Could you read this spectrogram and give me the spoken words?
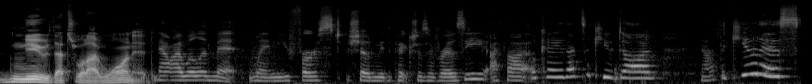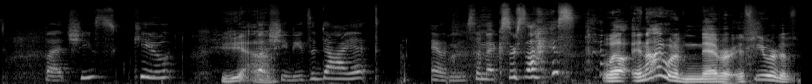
knew that's what I wanted. Now, I will admit, when you first showed me the pictures of Rosie, I thought, okay, that's a cute dog. Not the cutest, but she's cute. Yeah. But she needs a diet and some exercise. Well, and I would have never, if you were to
